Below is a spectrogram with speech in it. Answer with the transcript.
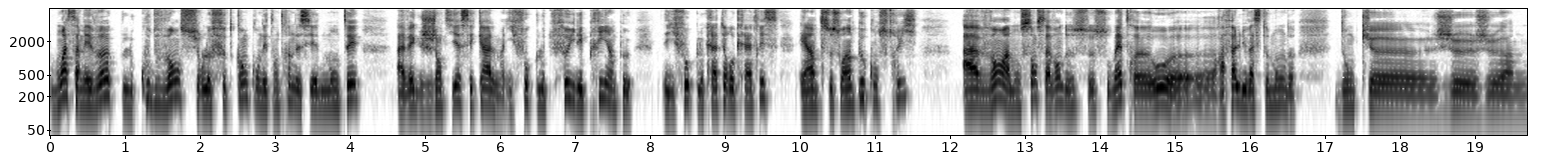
moi, ça m'évoque le coup de vent sur le feu de camp qu'on est en train d'essayer de monter avec gentillesse et calme? Il faut que le feu, il est pris un peu. Et il faut que le créateur ou créatrice se soit un peu construit avant, à mon sens, avant de se soumettre euh, aux euh, rafales du vaste monde. Donc, euh, je, je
